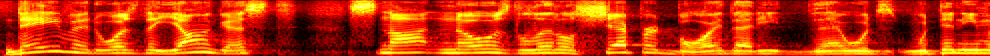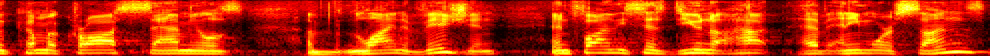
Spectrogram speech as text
David was the youngest, snot nosed little shepherd boy that, he, that would, didn't even come across Samuel's uh, line of vision. And finally says, Do you not have any more sons?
